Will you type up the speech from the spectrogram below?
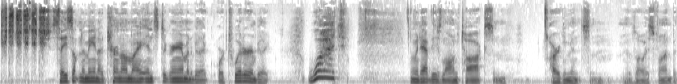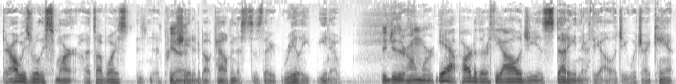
say something to me and I turn on my Instagram and I'd be like, or Twitter and be like, what? And we'd have these long talks and arguments and it was always fun. But they're always really smart. That's what I've always appreciated about Calvinists is they really, you know, They do their homework. yeah, part of their theology is studying their theology, which I can't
